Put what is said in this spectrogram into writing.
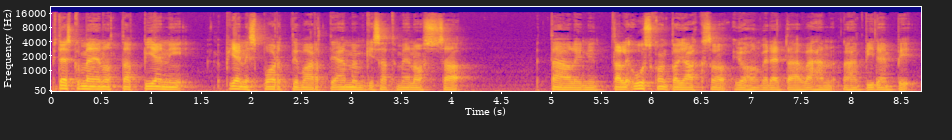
pitäisikö meidän ottaa pieni pieni sporttivartti, MM-kisat menossa. Tämä oli, nyt, tämä oli uskontojakso, johon vedetään vähän, vähän pidempi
